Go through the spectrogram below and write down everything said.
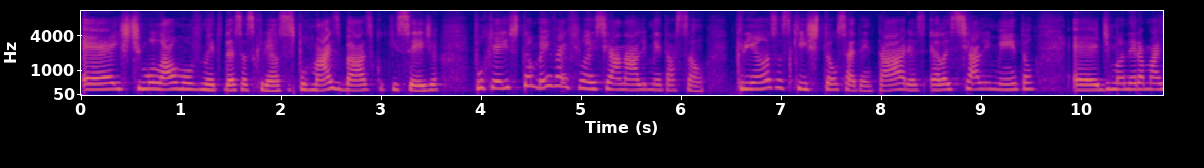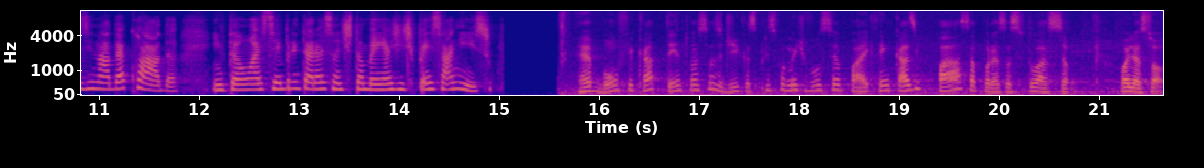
é estimular o movimento dessas crianças, por mais básico que seja, porque isso também vai influenciar na alimentação. Crianças que estão sedentárias, elas se alimentam é, de maneira mais inadequada. Então, é sempre interessante também a gente pensar nisso. É bom ficar atento a essas dicas, principalmente você, pai, que tem em casa e passa por essa situação. Olha só,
